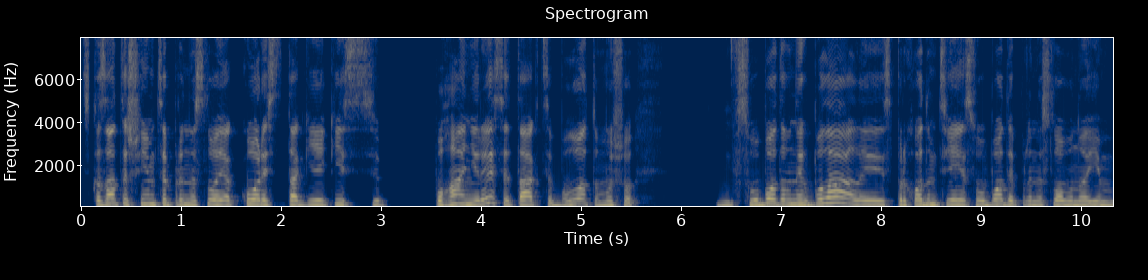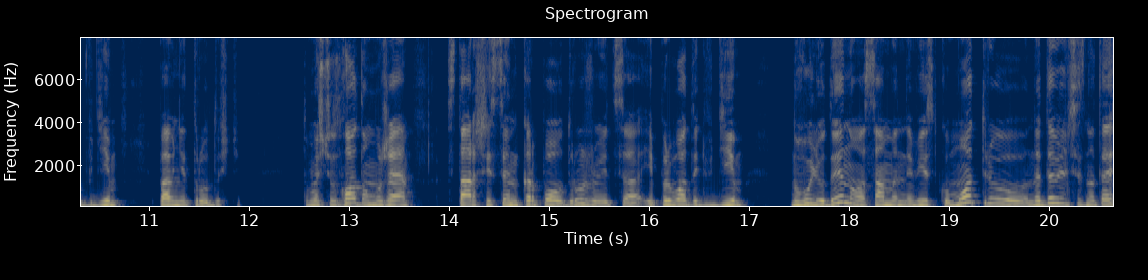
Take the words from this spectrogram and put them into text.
сказати, що їм це принесло як користь, так і якісь погані риси, так, це було, тому що свобода в них була, але з приходом цієї свободи принесло воно їм в дім певні труднощі. Тому що згодом уже старший син Карпо одружується і приводить в дім нову людину, а саме невістку Мотрю, не дивлячись на те,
